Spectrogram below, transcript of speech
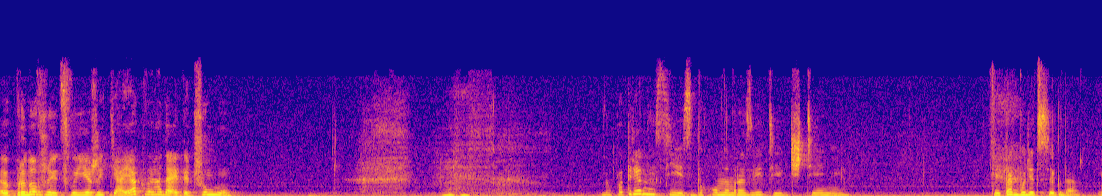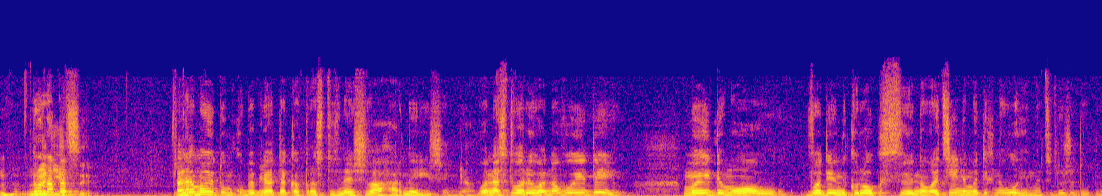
е, продовжують своє життя. Як ви гадаєте, чому? Но потребность есть в духовном развитии, в чтении. И так будет всегда. Мгм. Ну, Традиции. А на мою думку, бібліотека просто знайшла гарне рішення. Вона створила нову ідею. Ми йдемо в один крок з інноваційними технологіями. Це дуже добре.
